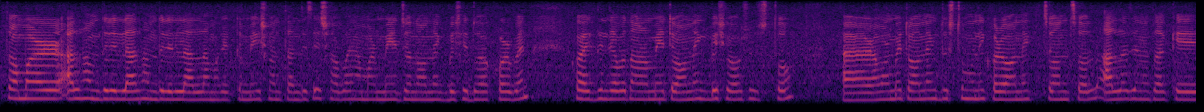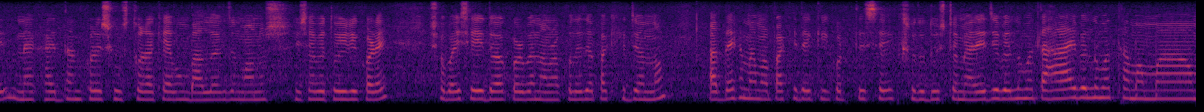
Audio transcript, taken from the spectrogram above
তো আমার আলহামদুলিল্লাহ আলহামদুলিল্লাহ আল্লাহ আমাকে একটা মেয়ে সন্তান দিয়েছে। সবাই আমার মেয়ের জন্য অনেক বেশি দোয়া করবেন। কয়েকদিন যাবত আমার মেয়েটা অনেক বেশি অসুস্থ। আর আমার মেয়েটা অনেক দুষ্টুমনি করে, অনেক চঞ্চল। আল্লাহ যেন তাকে নেখায়, দান করে, সুস্থ রাখে এবং ভালো একজন মানুষ হিসাবে তৈরি করে। সবাই সেই দোয়া করবেন আমার কলেজা পাখির জন্য। আর দেখেন আমার পাখিদের কী করতেছে, শুধু দুষ্টমি। আর এই যে বেলুমাথা হাই বেলুমাথা মাম্মাম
